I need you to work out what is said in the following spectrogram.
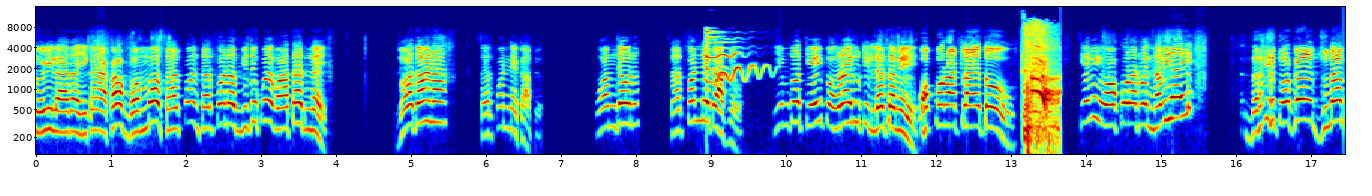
દોડી લાવતા છે. આખા ગામમાં સરપંચ સરપંચ બીજું કોઈ વાત જ નહીં. જો ને સરપંચ કાપ્યો. આમ જાવ ને સરપંચ ને કાપ્યો. એમ તો કેવી પવરાઈ તું ટિલ્લર તમે? ઓકોરાટ લાયો તો. કેવી ઓકોરાટ ભાઈ નવી આવી નવી તો કે જૂનામ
